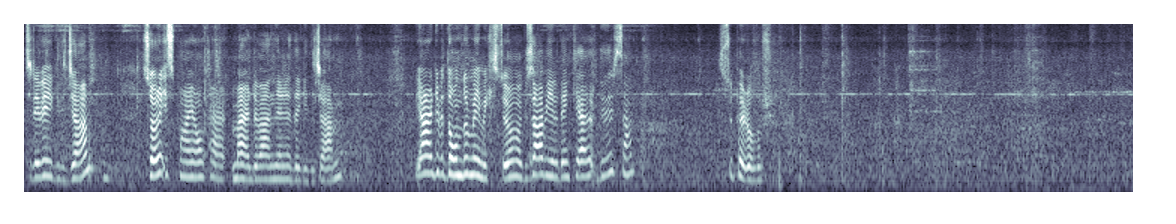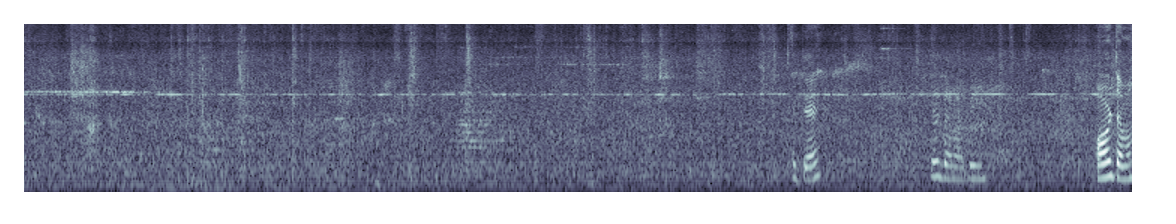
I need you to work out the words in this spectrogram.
Trevi'ye gideceğim. Sonra İspanyol merdivenlerine de gideceğim. Bir yerde bir dondurma yemek istiyorum ama güzel bir yere denk gel- gelirsem süper olur. Hadi. Burada mı benim? Orada mı?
